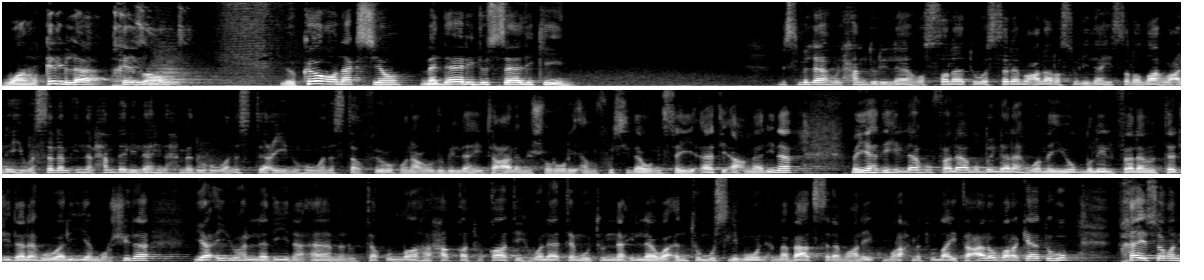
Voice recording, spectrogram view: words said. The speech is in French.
Wan Qibla présente le cœur en action Madarij salikin بسم الله والحمد لله والصلاة والسلام على رسول الله صلى الله عليه وسلم إن الحمد لله نحمده ونستعينه ونستغفره ونعوذ بالله تعالى من شرور أنفسنا ومن سيئات أعمالنا من يهده الله فلا مضل له ومن يضلل فلن تجد له وليا مرشدا يا أيها الذين آمنوا اتقوا الله حق تقاته ولا تموتن إلا وأنتم مسلمون. أما بعد السلام عليكم ورحمة الله تعالى وبركاته. Frères et sœurs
